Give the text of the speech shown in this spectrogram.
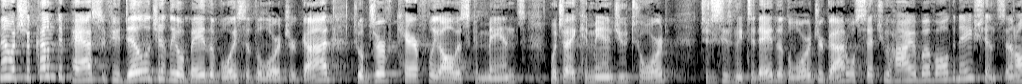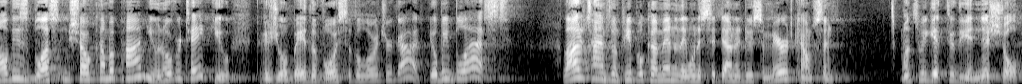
Now it shall come to pass, if you diligently obey the voice of the Lord your God, to observe carefully all his commands, which I command you toward, to excuse me today, that the Lord your God will set you high above all the nations, and all these blessings shall come upon you and overtake you, because you obey the voice of the Lord your God. You'll be blessed. A lot of times when people come in and they want to sit down and do some marriage counseling, once we get through the initial,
